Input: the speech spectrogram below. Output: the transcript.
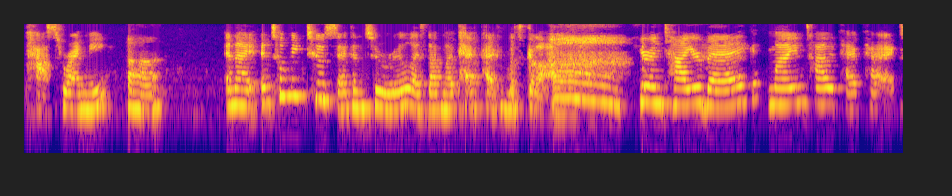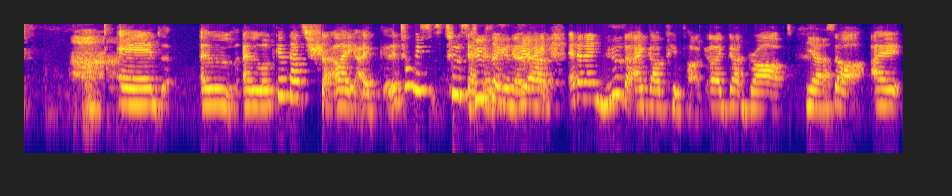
pass right me. Uh huh. And I it took me two seconds to realize that my backpack was gone. Your entire bag. my entire backpack. And I, I look at that shot like I it took me two seconds. seconds, yeah. right? And then I knew that I got pickpocket, I got dropped. Yeah. So I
